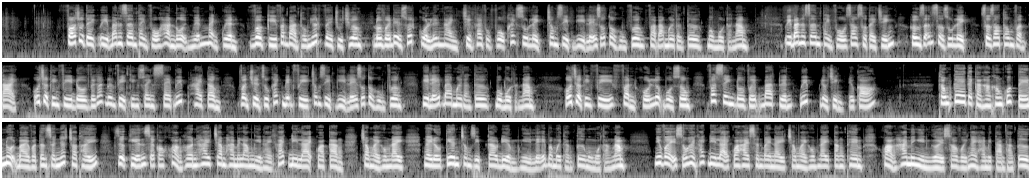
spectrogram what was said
Phó Chủ tịch Ủy ban nhân dân thành phố Hà Nội Nguyễn Mạnh Quyền vừa ký văn bản thống nhất về chủ trương đối với đề xuất của liên ngành triển khai phục vụ khách du lịch trong dịp nghỉ lễ Dỗ Tổ Hùng Vương và 30 tháng 4 mùng 1 tháng 5. Ủy ban nhân dân thành phố giao Sở Tài chính hướng dẫn Sở Du lịch, Sở Giao thông Vận tải hỗ trợ kinh phí đối với các đơn vị kinh doanh xe buýt 2 tầng vận chuyển du khách miễn phí trong dịp nghỉ lễ Dỗ Tổ Hùng Vương, nghỉ lễ 30 tháng 4, mùng 1 tháng 5. Hỗ trợ kinh phí phần khối lượng bổ sung phát sinh đối với 3 tuyến buýt điều chỉnh nếu có. Thống kê tại cảng hàng không quốc tế Nội Bài và Tân Sơn Nhất cho thấy, dự kiến sẽ có khoảng hơn 225.000 hành khách đi lại qua cảng trong ngày hôm nay, ngày đầu tiên trong dịp cao điểm nghỉ lễ 30 tháng 4 mùng 1 tháng 5. Như vậy, số hành khách đi lại qua hai sân bay này trong ngày hôm nay tăng thêm khoảng 20.000 người so với ngày 28 tháng 4.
